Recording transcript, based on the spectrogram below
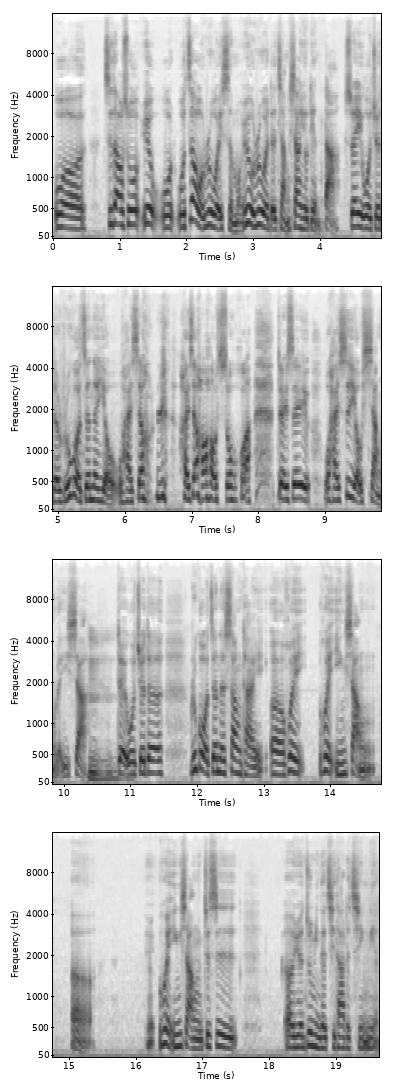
我。知道说，因为我我知道我入围什么，因为我入围的奖项有点大，所以我觉得如果真的有，我还是要还是要好好说话，对，所以我还是有想了一下，嗯，对，我觉得如果我真的上台，呃，会会影响，呃，会影响就是呃原住民的其他的青年，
